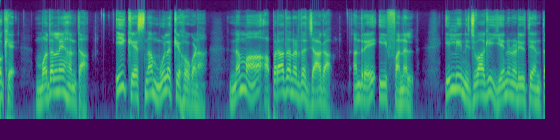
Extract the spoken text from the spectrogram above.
ಓಕೆ, ಮೊದಲನೇ ಹಂತ. ಈ ಕೇಸ್ನ ಮೂಲಕ್ಕೆ ಹೋಗೋಣ. ನಮ್ಮ ಅಪರಾಧ ನಡೆದ ಜಾಗ, ಅಂದ್ರೆ ಈ ಫನಲ್. ಇಲ್ಲಿ ನಿಜವಾಗಿ ಏನು ನಡೆಯುತ್ತೆ ಅಂತ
